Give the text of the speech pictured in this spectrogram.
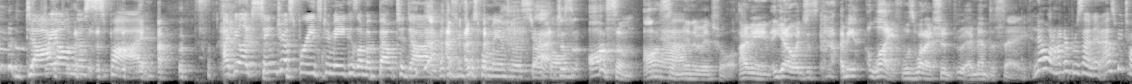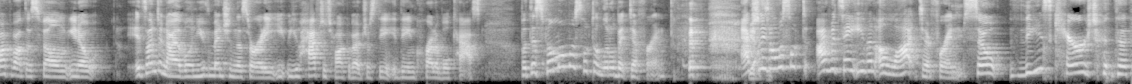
would die on the spot. I'd be like, sing Just Breathe to me because I'm about to die because you just pulled me into a circle. yeah, just an awesome, awesome Yeah. individual. I mean, you know, it just, I mean, life was what I should, I meant to say. No, 100%. And as we talk about this film, you know, it's undeniable, and you've mentioned this already, you, you have to talk about just the, the incredible cast. But this film almost looked a little bit different. Actually, Yes. it almost looked, I would say, even a lot different. So these characters, the,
